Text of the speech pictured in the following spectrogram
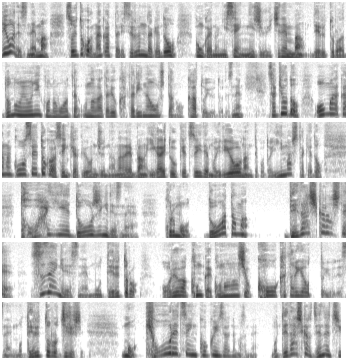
ではですね、まあ、そういうところはなかったりするんだけど今回の2021年版デルトロはどのようにこの物語を語り直したのかというとですね先ほど大まかな構成とかは1947年版意外と受け継いでもいるよなんてことを言いましたけどとはいえ同時にですねこれもうド頭出だしからしてすでにですねもうデルトロ俺は今回この話をこう語るよというですねもうデルトロ印もう強烈に刻印されてますね。もう出だしから全然違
